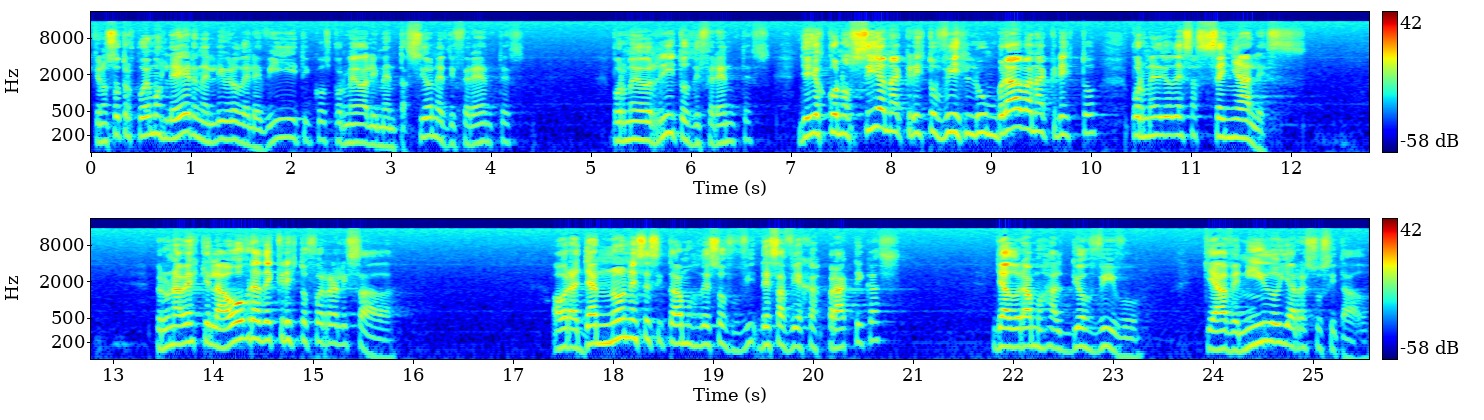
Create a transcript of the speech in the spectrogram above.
que nosotros podemos leer en el libro de Levíticos, por medio de alimentaciones diferentes, por medio de ritos diferentes. Y ellos conocían a Cristo, vislumbraban a Cristo por medio de esas señales. Pero una vez que la obra de Cristo fue realizada, ahora ya no necesitamos de, esos, de esas viejas prácticas, ya adoramos al Dios vivo que ha venido y ha resucitado.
